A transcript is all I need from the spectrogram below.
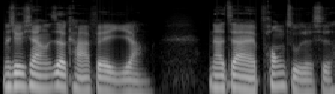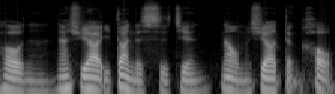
那就像热咖啡一样，那在烹煮的时候呢，那需要一段的时间，那我们需要等候，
